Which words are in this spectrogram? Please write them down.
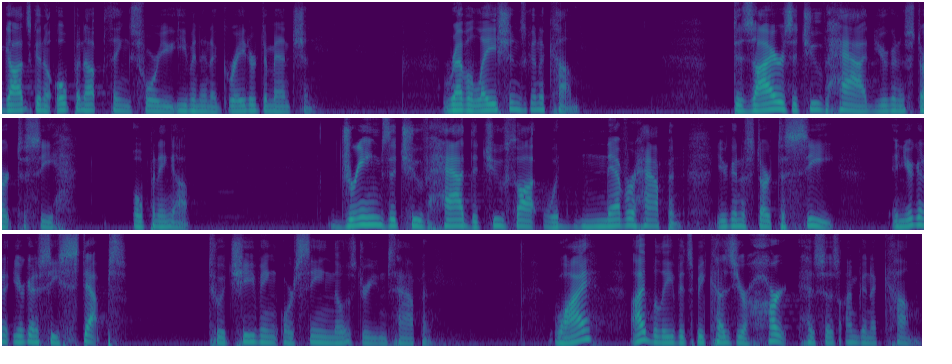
God's going to open up things for you even in a greater dimension. revelation's going to come. Desires that you've had, you're going to start to see opening up. Dreams that you've had that you thought would never happen, you're going to start to see. And you're going to, you're going to see steps to achieving or seeing those dreams happen. Why? I believe it's because your heart has says, I'm going to come.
